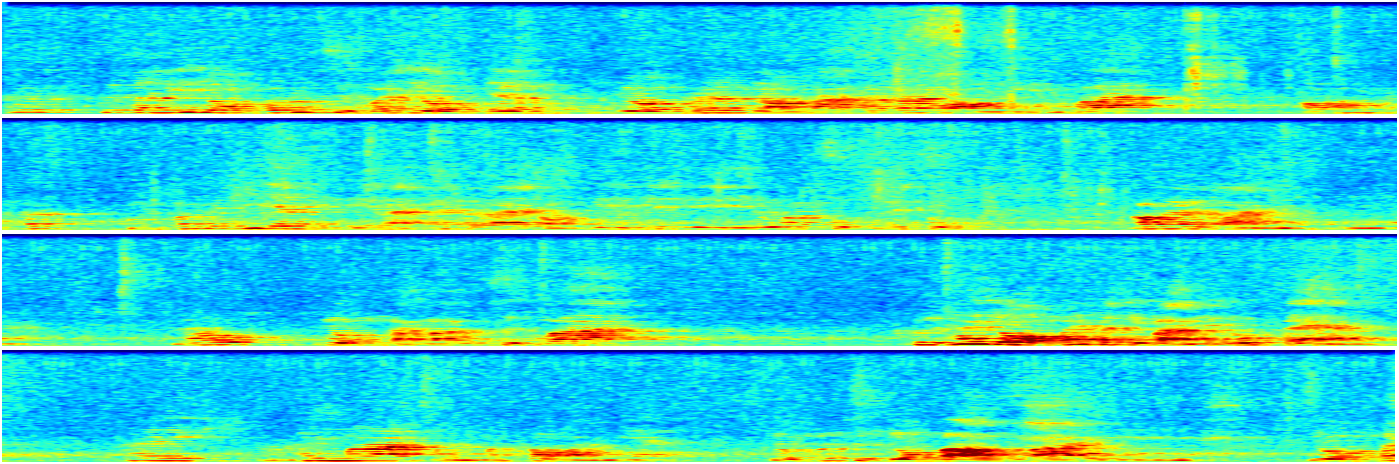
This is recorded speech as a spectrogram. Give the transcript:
คือคือตอนนี้โยมก็รู้สึกว่าโยมเยมโยมเริ่มยอมรับแล้วก็มองเห็นว่าอ๋อมันก็มันก็ไม่เที่ยงอย่างนี้แหละไม่เป็นไรหรอกดีไม่ดีหรือว่าสุขไม่สุขก็ไม่เป็นไรอย่างเงี้ยแล้วโยมกลับมารู้สึกว่า คือถ้าโยมไม่ปฏิบัติในรูปแบบ ให้ให้มากเหมือนเมื่อก่อนเนี่ยโยมรู้สึกโยมเบาสบายดีโยมก็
